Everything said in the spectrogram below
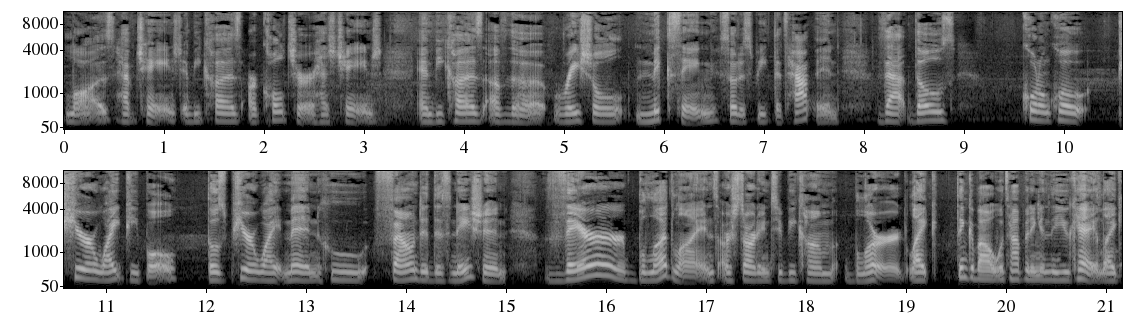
laws have changed and because our culture has changed and because of the racial mixing, so to speak, that's happened, that those quote unquote pure white people, those pure white men who founded this nation, their bloodlines are starting to become blurred. Like, think about what's happening in the UK. Like,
